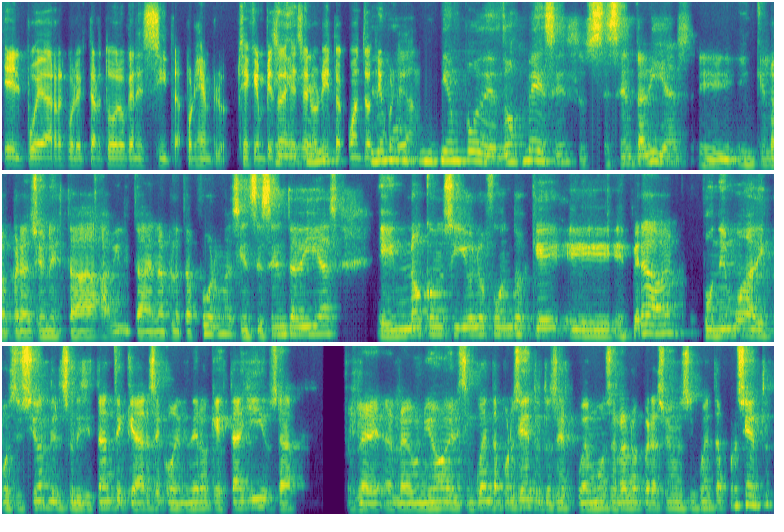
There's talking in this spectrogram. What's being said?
él pueda recolectar todo lo que necesita? Por ejemplo, si es que empieza desde Eh, cero ahorita, ¿cuánto tiempo le tenemos dan? un tiempo de dos meses, 60 días, eh, en que la operación está habilitada en la plataforma. Si en 60 días eh, no consiguió los fondos que eh, esperaban, ponemos a disposición del solicitante quedarse con el dinero que está allí, o sea, re- reunió el 50%, entonces podemos cerrar la operación un 50%,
